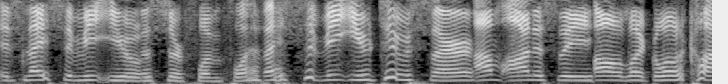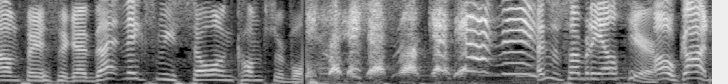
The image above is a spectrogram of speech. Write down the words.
It's nice to meet you, Mr. Flim Flim. Nice to meet you too, sir. I'm honestly... Oh, look, little clown face again. That makes me so uncomfortable. He's just looking at me! There's somebody else here. Oh, God.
